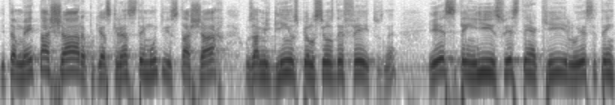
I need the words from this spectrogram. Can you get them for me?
E também taxar, porque as crianças têm muito isso, taxar os amiguinhos pelos seus defeitos, né? Esse tem isso, esse tem aquilo, esse tem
